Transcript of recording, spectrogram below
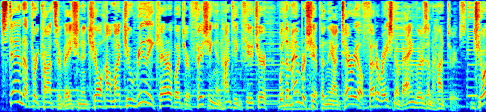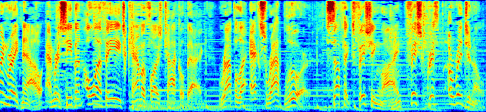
Stand up for conservation and show how much you really care about your fishing and hunting future with a membership in the Ontario Federation of Anglers and Hunters. Join right now and receive an OFAH camouflage tackle bag, Rapala X Rap Lure, Suffix Fishing Line, Fish Crisp Original,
